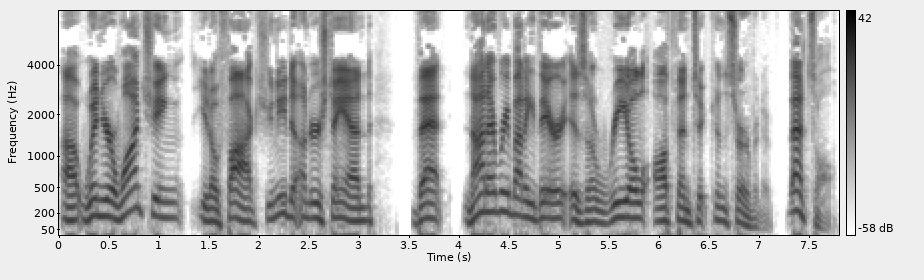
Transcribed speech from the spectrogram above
uh, when you're watching, you know, Fox, you need to understand that not everybody there is a real, authentic conservative. That's all.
